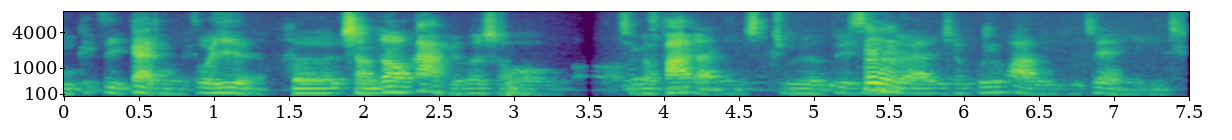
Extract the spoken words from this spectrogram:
补给自己盖桶的作业。呃，想知道大学的时候这个发展的，就是对自己未来一些规划的一些建议，以及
